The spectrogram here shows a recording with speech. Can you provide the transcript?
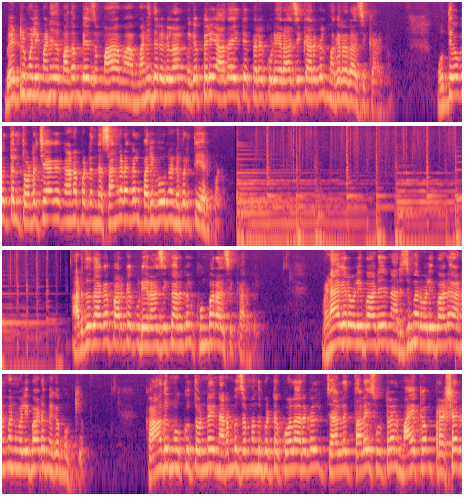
வேற்றுமொழி மனித மதம் பேசும் ம- மனிதர்களால் மிகப்பெரிய ஆதாயத்தை பெறக்கூடிய ராசிக்காரர்கள் மகர ராசிக்காரர்கள். உத்தியோகத்தில் தொடர்ச்சியாக காணப்பட்ட இந்த சங்கடங்கள் பரிபூர்ண நிவர்த்தி ஏற்படும். அடுத்ததாக பார்க்கக்கூடிய ராசிக்காரர்கள் கும்ப ராசிக்காரர்கள். விநாயகர் வழிபாடு நரசிம்மர் வழிபாடு அனுமன் வழிபாடு மிக முக்கியம். காது மூக்கு தொண்டை நரம்பு சம்பந்தப்பட்ட கோளாறுகள் தலை தலை சுற்றல் மயக்கம் ப்ரெஷர்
